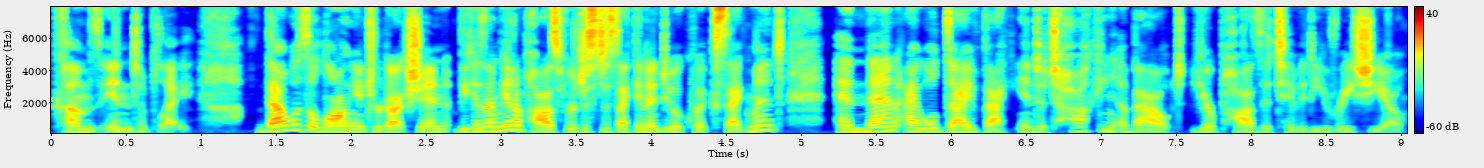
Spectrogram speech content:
comes into play. That was a long introduction because I'm going to pause for just a second and do a quick segment, and then I will dive back into talking about your positivity ratio.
